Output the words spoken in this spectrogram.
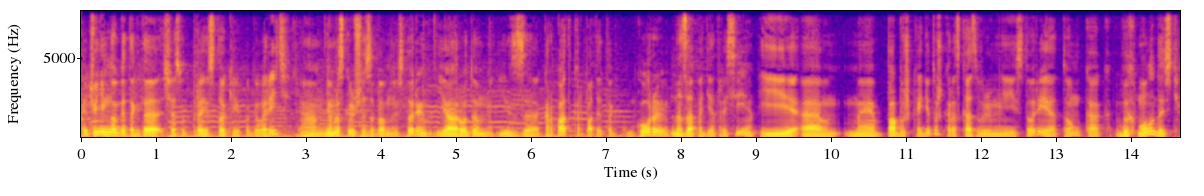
Хочу немного тогда сейчас вот про истоки поговорить. Эм, я вам расскажу сейчас забавную историю. Я родом из э, Карпат. Карпаты — это горы на западе от России. И э, моя бабушка и дедушка рассказывали мне истории о том, как в их молодость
